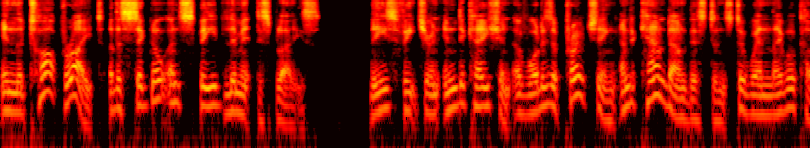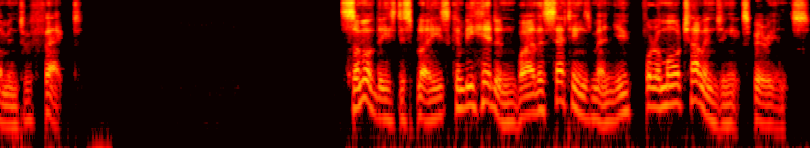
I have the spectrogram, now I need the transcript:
In the top right are the signal and speed limit displays. These feature an indication of what is approaching and a countdown distance to when they will come into effect. Some of these displays can be hidden via the settings menu for a more challenging experience.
